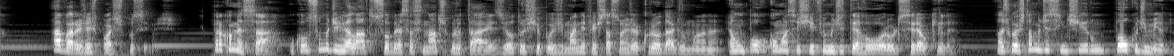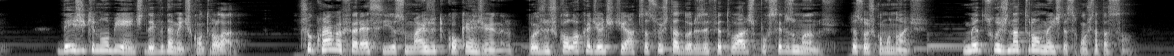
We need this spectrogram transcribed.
Há várias respostas possíveis. Para começar, o consumo de relatos sobre assassinatos brutais e outros tipos de manifestações da crueldade humana é um pouco como assistir filme de terror ou de serial killer. Nós gostamos de sentir um pouco de medo, desde que num ambiente devidamente controlado. True crime oferece isso mais do que qualquer gênero, pois nos coloca diante de atos assustadores efetuados por seres humanos, pessoas como nós. O medo surge naturalmente dessa constatação.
